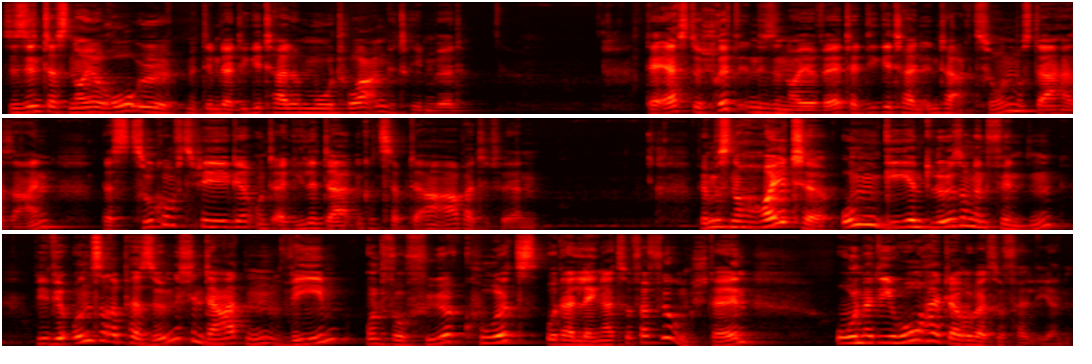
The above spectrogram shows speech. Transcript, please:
Sie sind das neue Rohöl, mit dem der digitale Motor angetrieben wird. Der erste Schritt in diese neue Welt der digitalen Interaktion muss daher sein, dass zukunftsfähige und agile Datenkonzepte erarbeitet werden. Wir müssen heute umgehend Lösungen finden, wie wir unsere persönlichen Daten wem und wofür kurz oder länger zur Verfügung stellen, ohne die Hoheit darüber zu verlieren.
